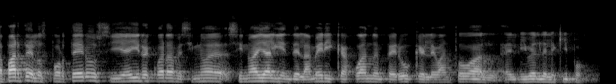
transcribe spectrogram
La parte de los porteros y ahí recuérdame si no, si no hay alguien del América jugando en Perú que levantó al, el nivel del equipo.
